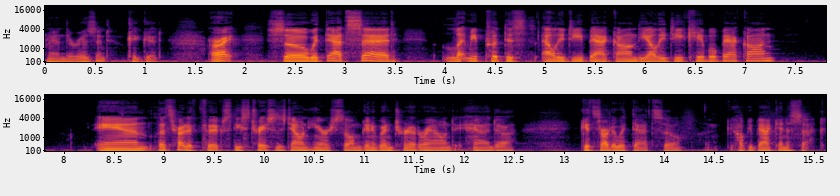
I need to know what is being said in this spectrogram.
And there isn't. Okay, good. All right, so with that said, let me put this LED back on, the LED cable back on. And let's try to fix these traces down here. So I'm going to go ahead and turn it around and uh, get started with that. So I'll be back in a sec.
